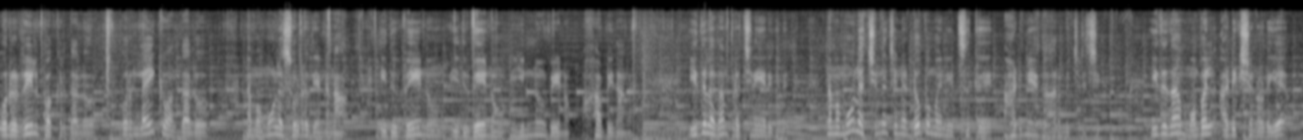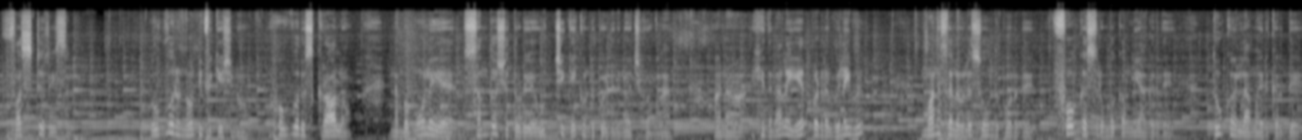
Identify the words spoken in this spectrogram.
ஒரு ரீல் பார்க்குறதாலோ ஒரு லைக் வந்தாலோ நம்ம மூளை சொல்கிறது என்னென்னா இது வேணும் இது வேணும் இன்னும் வேணும். அப்படிதாங்க. இதில் தான் பிரச்சனையே இருக்குது. நம்ம மூளை சின்ன சின்ன டோப்பமைன் ஹிட்ஸுக்கு அடிமையாக ஆரம்பிச்சிருச்சு. இதுதான் மொபைல் அடிக்ஷனுடைய ஃபஸ்ட்டு ரீசன் ஒவ்வொரு நோட்டிஃபிகேஷனும் ஒவ்வொரு ஸ்க்ராலும் நம்ம மூளையை சந்தோஷத்துடைய உச்சிக்கை கொண்டு போயிடுதுன்னு வச்சுக்கோங்களேன். ஆனால் இதனால் ஏற்படுற விளைவு மனசளவில் சோர்ந்து போகிறது ஃபோக்கஸ் ரொம்ப கம்மியாகிறது தூக்கம் இல்லாமல் இருக்கிறது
